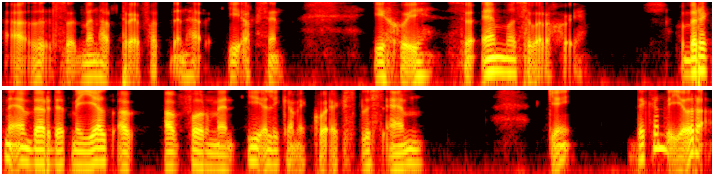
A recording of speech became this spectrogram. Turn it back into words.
alltså man har träffat den här i axeln i 7. Så m måste vara 7. Och beräkna m-värdet med hjälp av, av formeln y är lika med kx plus m. Okej, okay. det kan vi göra.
